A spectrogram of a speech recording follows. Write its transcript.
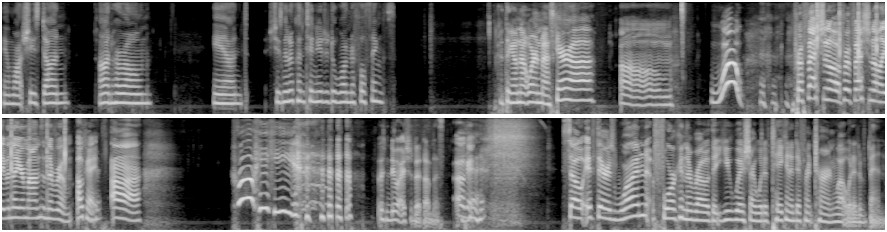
and what she's done on her own. And she's going to continue to do wonderful things. good thing I'm not wearing mascara. Um, woo, professional, professional. Even though your mom's in the room. Okay. Uh, whoo, hee hee. I knew I should have done this. Okay. So, if there's one fork in the road that you wish I would have taken a different turn, what would it have been?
